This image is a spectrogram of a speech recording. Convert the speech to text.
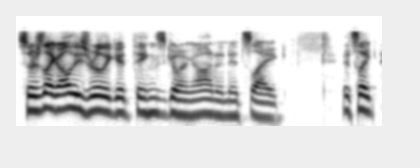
So there's like all these really good things going on, and it's like it's like,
